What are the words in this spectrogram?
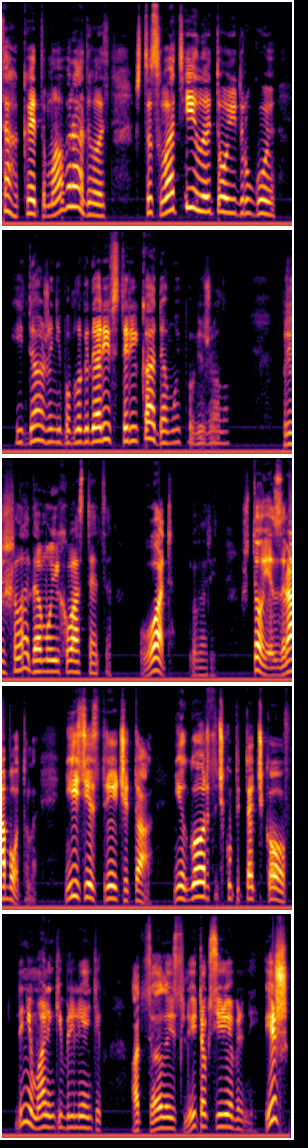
так этому обрадовалась, что схватила то, и другое, и даже не поблагодарив старика, домой побежала. Пришла домой и хвастается. Вот, говорит, что я заработала. Не сестре чита, не горсточку пятачков, да не маленький бриллиантик, а целый слиток серебряный. Видишь,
